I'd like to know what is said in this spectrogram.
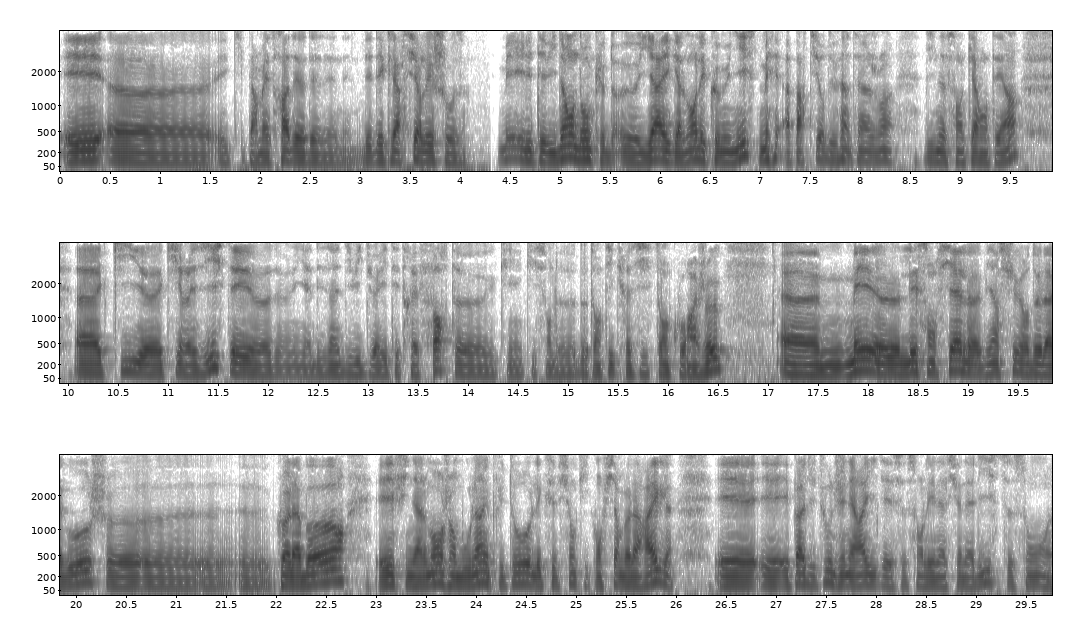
et, et qui permettra d'éclaircir les choses. Mais il est évident, donc, euh, il y a également les communistes, mais à partir du 21 juin 1941, euh, qui, euh, qui résistent, et il y a des individualités très fortes qui, qui, sont d'authentiques résistants courageux. Euh, mais euh, l'essentiel, bien sûr, de la gauche euh, collabore et finalement Jean Moulin est plutôt l'exception qui confirme la règle et, pas du tout une généralité. Ce sont les nationalistes, ce sont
